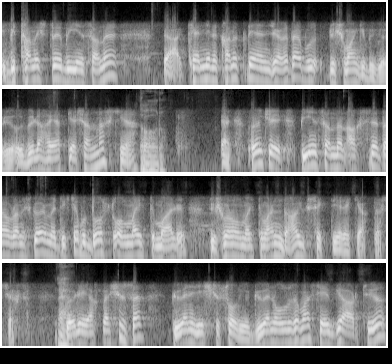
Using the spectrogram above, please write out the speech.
Bir, bir tanıştığı bir insanı ya kendini kanıtlayınca kadar bu düşman gibi görüyor. Böyle hayat yaşanmaz ki ya. Doğru. Yani önce bir insandan aksine davranış görmedikçe bu dost olma ihtimali, düşman olma ihtimalinin daha yüksek diyerek yaklaşacaksın. Evet. Böyle yaklaşırsak güven ilişkisi oluyor. Güven olduğu zaman sevgi artıyor,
